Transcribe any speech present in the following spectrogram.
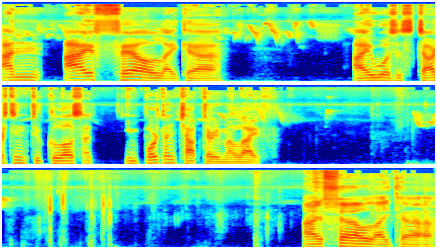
and I felt like uh, I was starting to close an important chapter in my life. I felt like uh,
